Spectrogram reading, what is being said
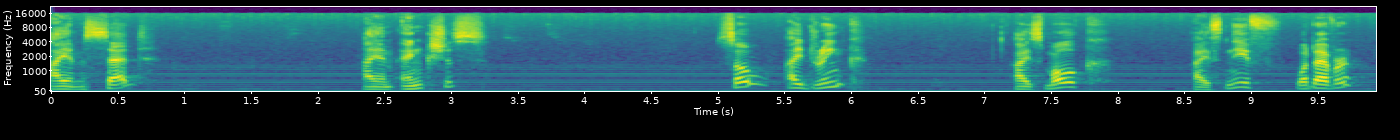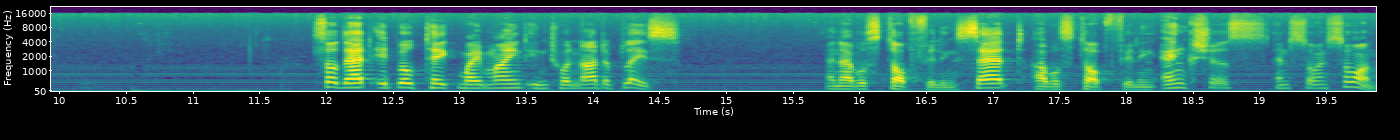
I am sad, I am anxious, so I drink, I smoke, I sniff, whatever, so that it will take my mind into another place. And I will stop feeling sad, I will stop feeling anxious, and so on and so on.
